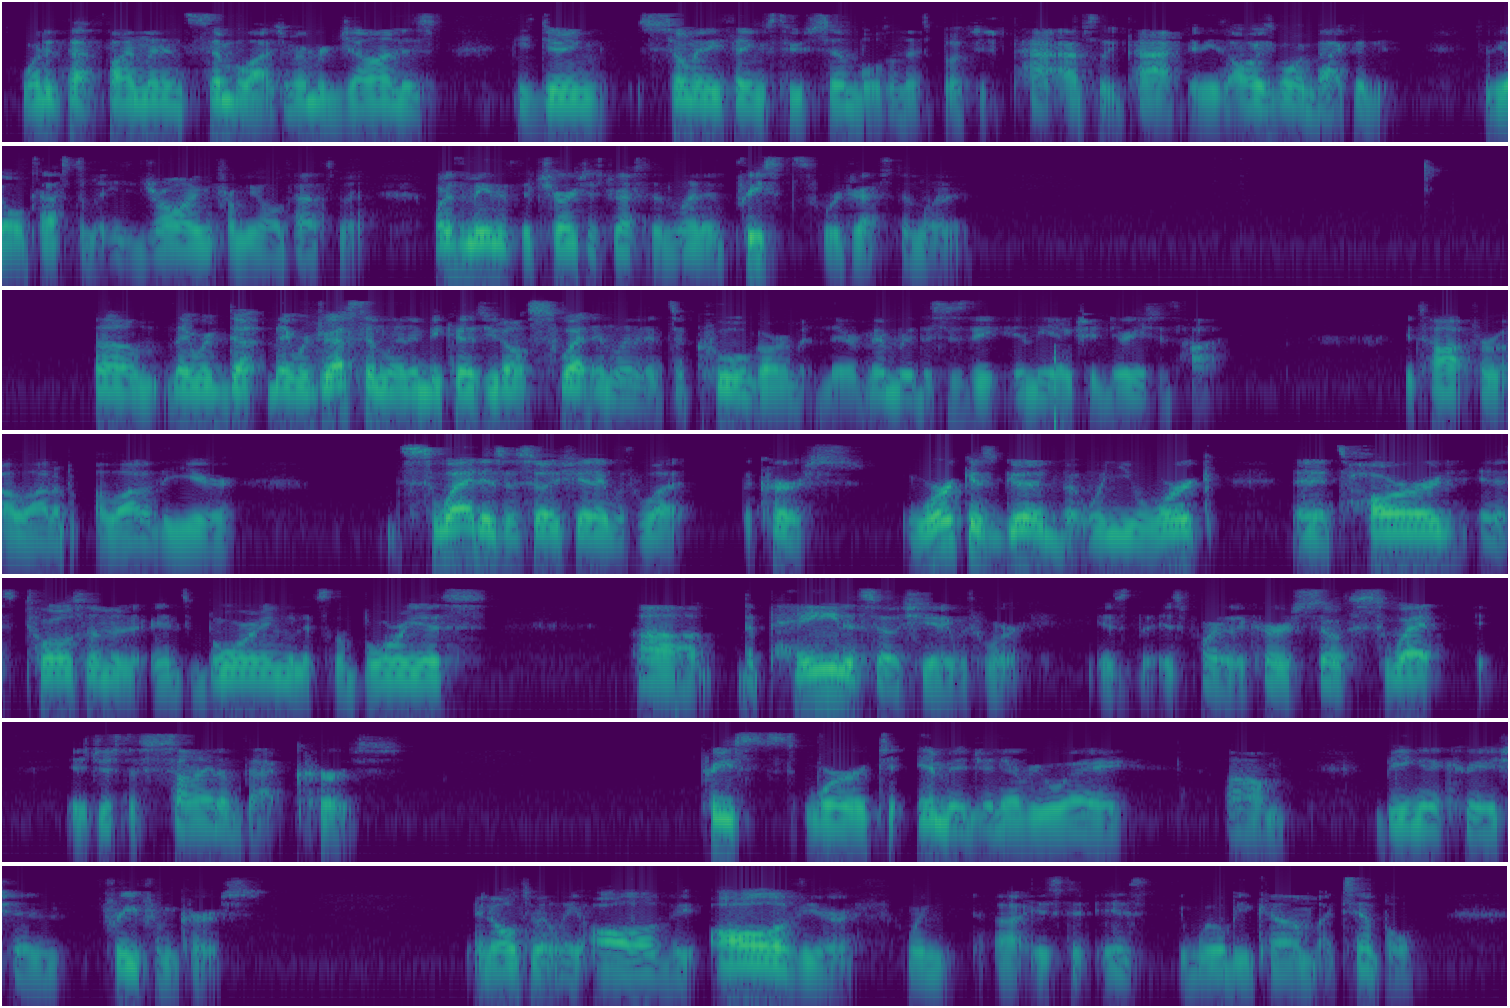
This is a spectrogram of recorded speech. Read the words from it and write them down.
what does that fine linen symbolize? Remember, John is he's doing so many things through symbols in this book, just pa- absolutely packed, and he's always going back to the, to the Old Testament. He's drawing from the Old Testament. What does it mean that the church is dressed in linen? Priests were dressed in linen. Um, they were they were dressed in linen because you don't sweat in linen. It's a cool garment. And they remember this is the in the ancient Near East. It's hot. It's hot for a lot of a lot of the year. Sweat is associated with what? The curse. Work is good, but when you work and it's hard and it's toilsome and it's boring and it's laborious, uh, the pain associated with work is the, is part of the curse. So sweat is just a sign of that curse. Priests were to image in every way, um, being in a creation free from curse, and ultimately all of the all of the earth when uh, is to, is will become a temple,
